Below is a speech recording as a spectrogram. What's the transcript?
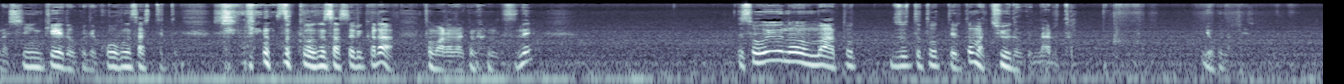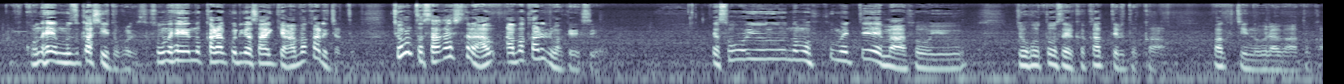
風な神経毒で興奮させてて、神経を興奮させるから止まらなくなるんですね。でそういうのを、まあ、とずっと取ってると、まあ、中毒になると。よくなる。この辺難しいところです。その辺のからくりが最近暴かれちゃって。ちょんと探したら暴かれるわけですよ。そういうのも含めて、まあそういう情報統制がかかってるとか、ワクチンの裏側とか、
